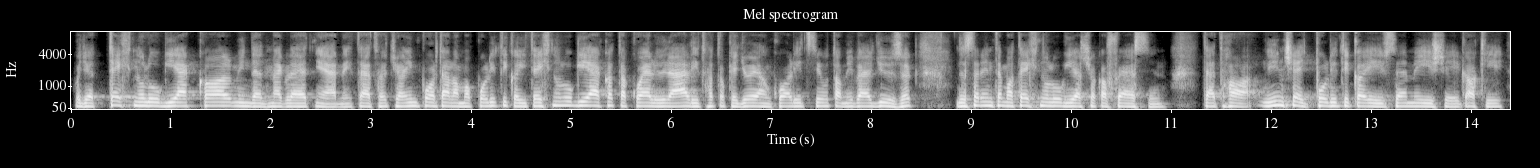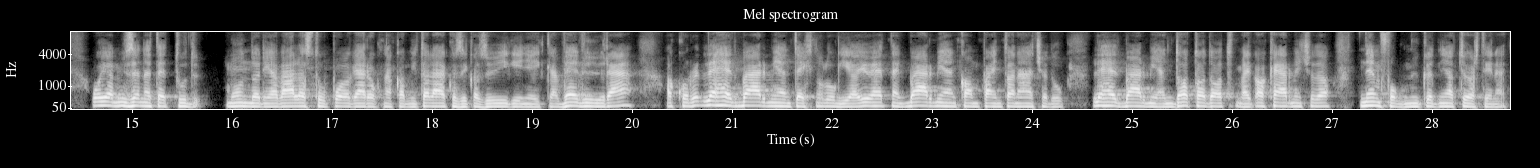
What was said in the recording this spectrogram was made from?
hogy a technológiákkal mindent meg lehet nyerni. Tehát, hogyha importálom a politikai technológiákat, akkor előre állíthatok egy olyan koalíciót, amivel győzök, de szerintem a technológia csak a felszín. Tehát, ha nincs egy politikai személyiség, aki olyan üzenetet tud mondani a választópolgároknak, ami találkozik az ő igényeikkel, vevő rá, akkor lehet bármilyen technológia, jöhetnek bármilyen kampánytanácsadók, lehet bármilyen datadat, meg akármicsoda, nem fog működni a történet.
